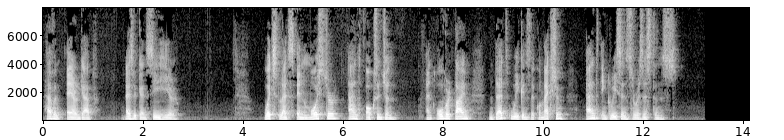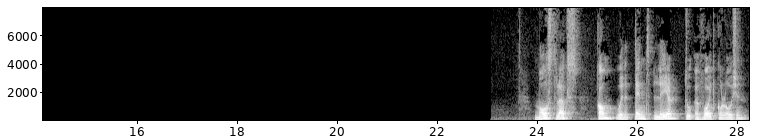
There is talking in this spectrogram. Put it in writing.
have an air gap, as you can see here, which lets in moisture and oxygen, and over time that weakens the connection and increases resistance. Most lugs come with a tinned layer to avoid corrosion.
